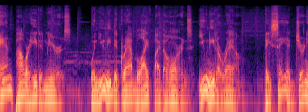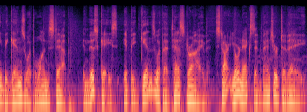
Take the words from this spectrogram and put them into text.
and power heated mirrors. When you need to grab life by the horns, you need a Ram. They say a journey begins with one step. In this case, it begins with a test drive. Start your next adventure today.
